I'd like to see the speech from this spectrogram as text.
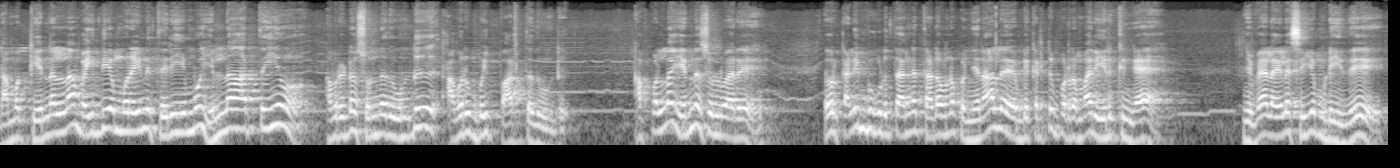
நமக்கு என்னெல்லாம் வைத்திய முறைன்னு தெரியுமோ எல்லாத்தையும் அவரிடம் சொன்னது உண்டு அவரும் போய் பார்த்தது உண்டு. அப்போல்லாம் என்ன சொல்வார்? ஒரு களிம்பு கொடுத்தாங்க தடவுனா கொஞ்ச நாள் இப்படி கட்டுப்படுற மாதிரி இருக்குங்க. கொஞ்சம் வேலைகளை செய்ய முடியுது.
